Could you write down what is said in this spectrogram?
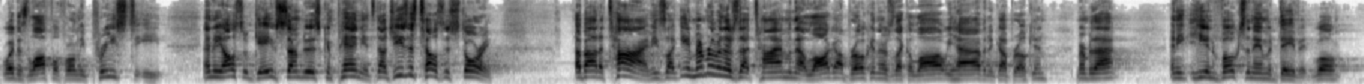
what is lawful for only priests to eat. And he also gave some to his companions. Now, Jesus tells this story about a time. He's like, hey, remember when there was that time when that law got broken? There was like a law we have and it got broken? Remember that? And he, he invokes the name of David. Well,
